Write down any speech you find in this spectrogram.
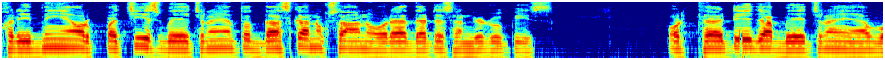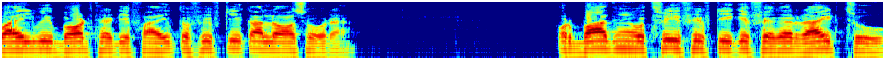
خریدنی ہے اور 25 بیچ رہے ہیں، تو 10 کا نقصان ہو رہا ہے دیٹ از ہنڈریڈ روپیز اور 30 جب بیچ رہے ہیں وائل وی باٹ 35 تو 50 کا لاس ہو رہا ہے۔ اور بعد میں وہ 350 کی فگر رائٹ تھرو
